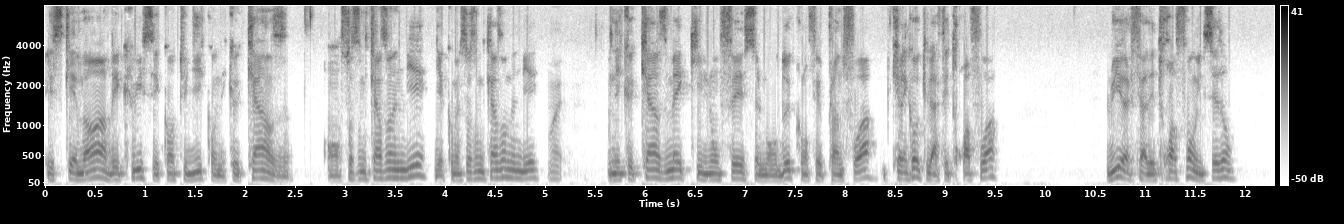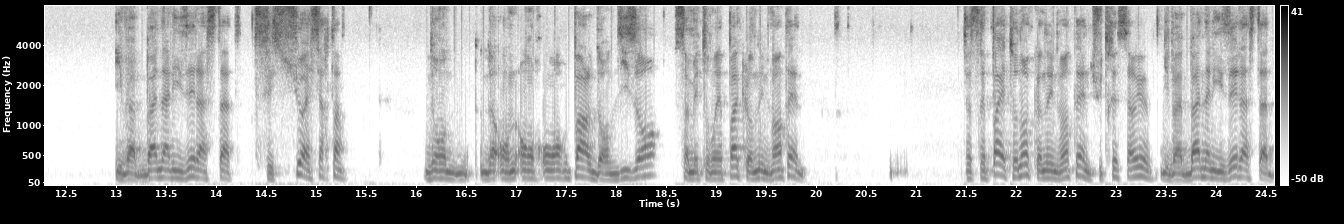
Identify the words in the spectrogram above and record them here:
et ce qui est marrant avec lui, c'est quand tu dis qu'on n'est que 15 en 75 ans NBA. Il y a combien 75 ans NBA Ouais. On n'est que 15 mecs qui l'ont fait, seulement deux qui l'ont fait plein de fois. Quelqu'un qui l'a fait trois fois, lui, il va le faire des trois fois en une saison. Il va banaliser la stat. C'est sûr et certain. Dans, dans- on, en reparle dans 10 ans, ça ne m'étonnerait pas qu'il en ait une vingtaine. Ça serait pas étonnant qu'il en ait une vingtaine, je suis très sérieux. Il va banaliser la stat.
